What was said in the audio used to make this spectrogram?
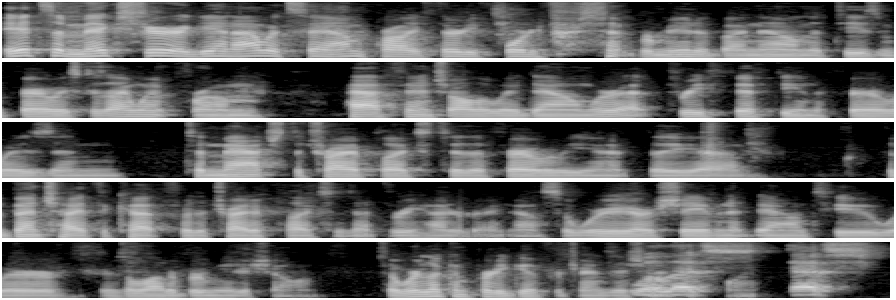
It's a mixture. Again, I would say I'm probably 30, 40% Bermuda by now on the tees and fairways because I went from half inch all the way down. We're at 350 in the fairways and to match the triplex to the fairway unit, the uh, the bench height the cut for the triplex is at 300 right now. So we are shaving it down to where there's a lot of Bermuda showing. So we're looking pretty good for transition. Well, that's that's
